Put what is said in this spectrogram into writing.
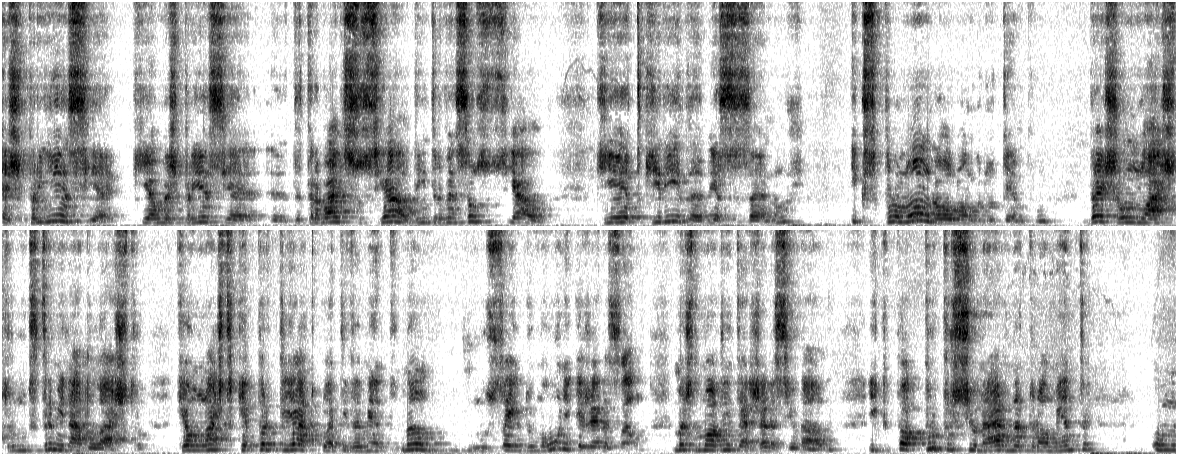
a experiência, que é uma experiência de trabalho social, de intervenção social, que é adquirida nesses anos e que se prolonga ao longo do tempo, deixa um lastro, um determinado lastro, que é um lastro que é partilhado coletivamente, não no seio de uma única geração, mas de modo intergeracional, e que pode proporcionar, naturalmente, um,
